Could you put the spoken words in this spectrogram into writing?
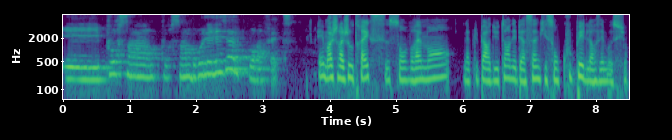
Et pour s'en brûler les ailes, quoi, en fait. Et moi, je rajouterais que ce sont vraiment, la plupart du temps, des personnes qui sont coupées de leurs émotions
